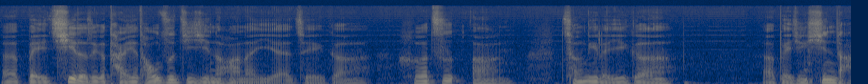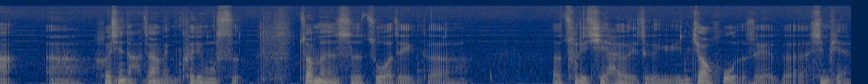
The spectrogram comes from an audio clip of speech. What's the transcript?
呃，北汽的这个产业投资基金的话呢，也这个合资啊，成立了一个呃北京新达啊核心达这样的一个科技公司，专门是做这个呃处理器还有这个语音交互的这个芯片。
